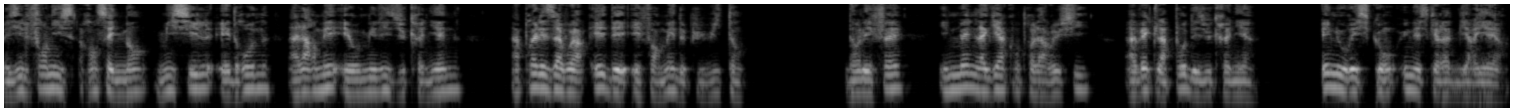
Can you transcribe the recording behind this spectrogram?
Mais ils fournissent renseignements, missiles et drones à l'armée et aux milices ukrainiennes après les avoir aidés et formés depuis huit ans. Dans les faits, ils mènent la guerre contre la Russie avec la peau des Ukrainiens. Et nous risquons une escalade guerrière.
